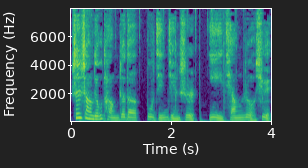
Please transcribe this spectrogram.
身上流淌着的不仅仅是一腔热血，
